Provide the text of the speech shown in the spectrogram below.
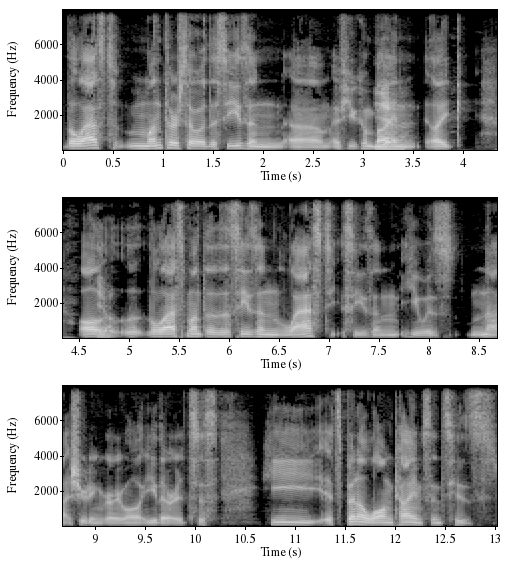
the last month or so of the season, um, if you combine yeah. like all yeah. the last month of the season last season, he was not shooting very well either. It's just he. It's been a long time since his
